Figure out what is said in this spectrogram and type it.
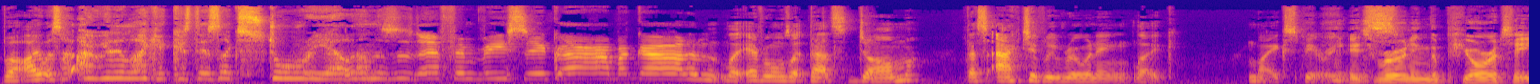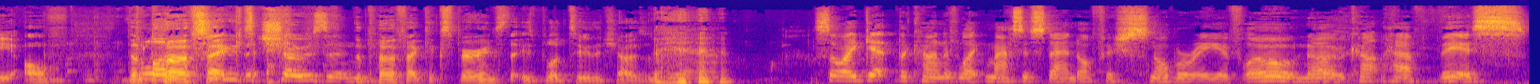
But I was like, I really like it because there's like story element. This is FMV sick. Oh my god! And like everyone was like, that's dumb. That's actively ruining like my experience. It's ruining the purity of the Blood 2 perfect the chosen. the perfect experience that is Blood 2 the Chosen. Yeah. So I get the kind of like massive standoffish snobbery of, oh no, can't have this.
